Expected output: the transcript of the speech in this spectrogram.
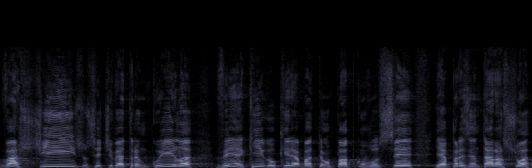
Vasti, se você estiver tranquila, vem aqui que eu queria bater um papo com você e apresentar a sua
